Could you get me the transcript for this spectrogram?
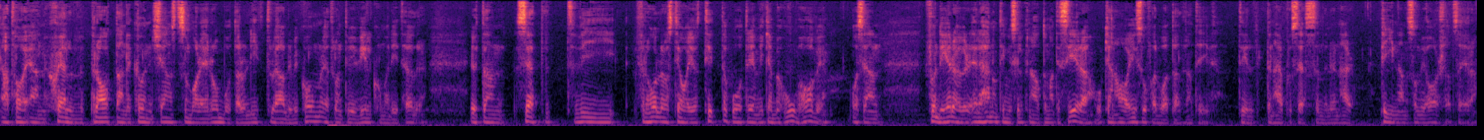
att ha en självpratande kundtjänst som bara är robotar och dit tror jag aldrig vi kommer. Jag tror inte vi vill komma dit heller. Utan sättet vi förhåller oss till AI och tittar på återigen vilka behov har vi och sen fundera över, är det här någonting vi skulle kunna automatisera och kan AI i så fall vara ett alternativ till den här processen eller den här pinan som vi har så att säga.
